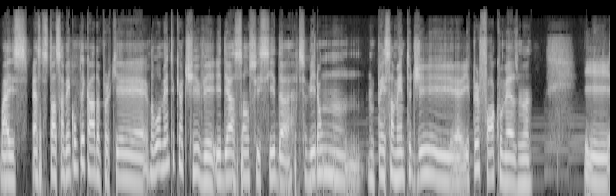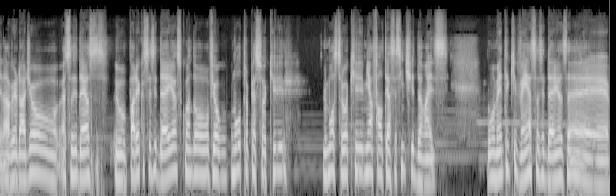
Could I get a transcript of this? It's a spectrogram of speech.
Mas essa situação é bem complicada, porque no momento que eu tive ideação suicida, isso vira um, um pensamento de hiperfoco mesmo. E na verdade eu essas ideias eu parei com essas ideias quando ouvi alguma outra pessoa que me mostrou que minha falta ia ser sentida, mas no momento em que vem essas ideias é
